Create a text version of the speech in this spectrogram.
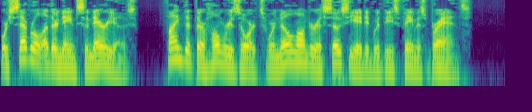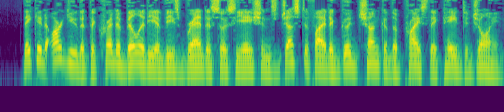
or several other named scenarios, find that their home resorts were no longer associated with these famous brands. They could argue that the credibility of these brand associations justified a good chunk of the price they paid to join.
